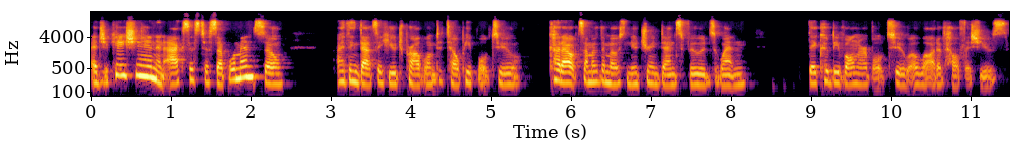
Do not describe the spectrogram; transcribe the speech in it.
education and access to supplements. So I think that's a huge problem to tell people to cut out some of the most nutrient dense foods when they could be vulnerable to a lot of health issues.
